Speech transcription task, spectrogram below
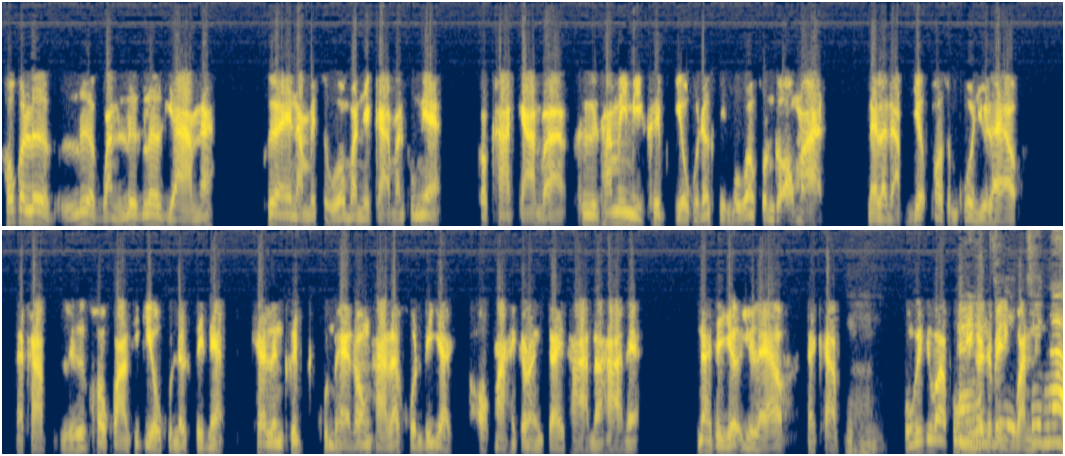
เขาก็เลิกเลือกวันเลือกเลิกยามนะ เพื่อให้นำไปสู่ว่าบรรยากาศวันพรุ่งเนี้ยก็คาดการ์ว่า คือถ้าไม่มีคลิปเกี่ยวคุณทักษิณผมว่าคนก็ออกมาในระดับเยอะพอสมควรอยู่แล้วนะครับ หรือข้อความที่เกี่ยวคุณทักษิณเนี่ยแค่เรื่องคลิปคุณแพรรองทานแล้วคนที่อยากออกมาให้กำลังใจทานทหารเนี่ย น่าจะเยอะอยู่แล้วนะครับผมก็คิดว่าพรุ่งนี้ก็จะเป็นอีกวันหนึ่งที่น่า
